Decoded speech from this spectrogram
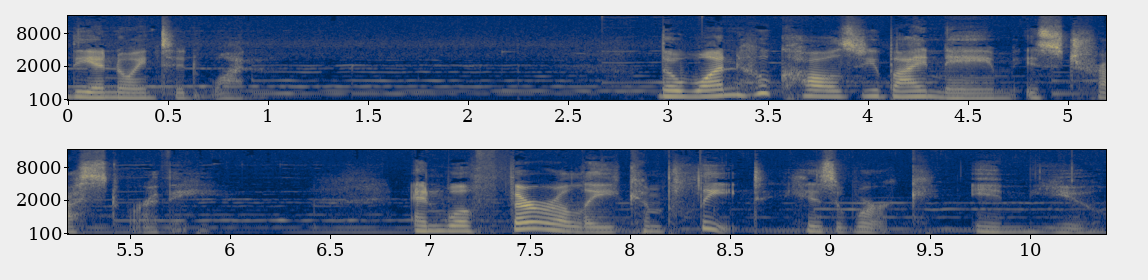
the Anointed One. The one who calls you by name is trustworthy and will thoroughly complete his work in you.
